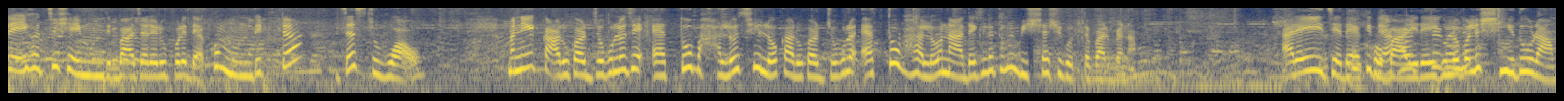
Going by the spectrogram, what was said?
আর এই হচ্ছে সেই মন্দির। বাজারের উপরে দেখো মন্দিরটা জাস্ট ওয়াও মানে কারুকার্যগুলো যে এত ভালো ছিল কারুকার্যগুলো এত ভালো না দেখলে তুমি বিশ্বাসই করতে পারবে না। আর এই যে দেখো বাড়ির এইগুলো বলে সিঁদুরাম।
